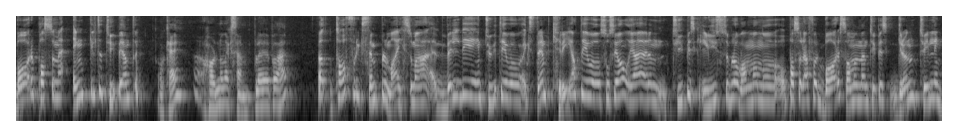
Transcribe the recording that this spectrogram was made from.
bare passer med enkelte typer jenter. Ok, Har du noen eksempler på det her? Ta eksempel meg, som er veldig intuitiv og ekstremt kreativ og sosial. Jeg er en typisk lyseblå vannmann og passer derfor bare sammen med en typisk grønn tvilling.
